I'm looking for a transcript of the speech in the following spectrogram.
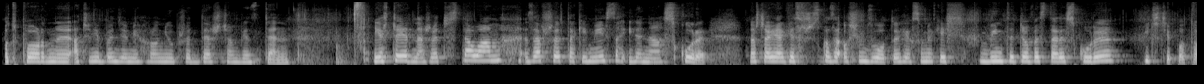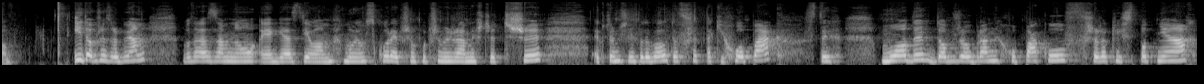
odporny, a czy nie będzie mnie chronił przed deszczem, więc ten. Jeszcze jedna rzecz, stałam zawsze w takich miejscach, idę na skóry. Zwłaszcza jak jest wszystko za 8 zł, jak są jakieś vintage'owe stare skóry, idźcie po to. I dobrze zrobiłam, bo zaraz za mną, jak ja zdjęłam moją skórę i przy- poprzymierzałam jeszcze trzy, e, które mi się nie podobały, to wszedł taki chłopak z tych młodych, dobrze ubranych chłopaków w szerokich spodniach,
